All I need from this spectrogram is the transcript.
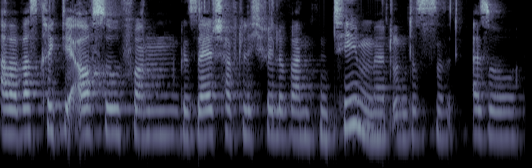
Aber was kriegt ihr auch so von gesellschaftlich relevanten Themen mit? Und das ist, also,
